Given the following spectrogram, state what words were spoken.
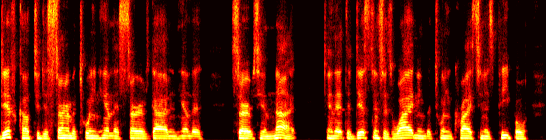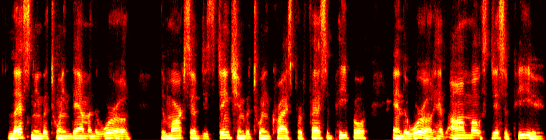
difficult to discern between him that serves God and him that serves him not. And that the distance is widening between Christ and his people, lessening between them and the world. The marks of distinction between Christ's professed people and the world have almost disappeared.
